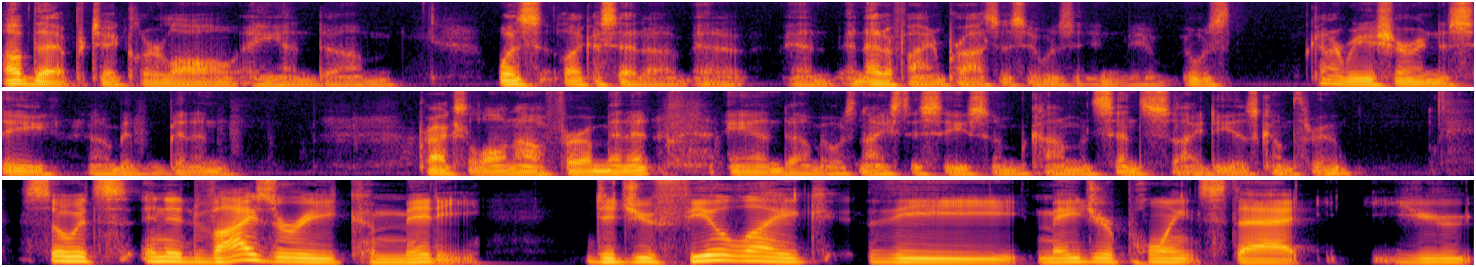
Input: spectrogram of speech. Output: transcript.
of that particular law and um, was, like I said, a, a, an edifying process. It was it was kind of reassuring to see. I've been, been in practice law now for a minute, and um, it was nice to see some common sense ideas come through. So it's an advisory committee. Did you feel like the major points that you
